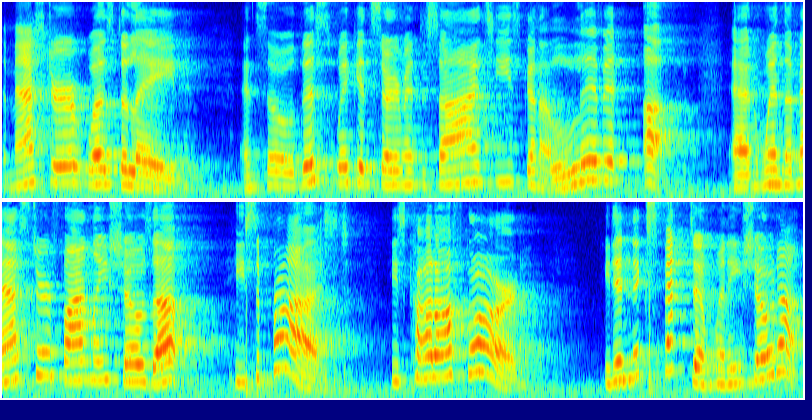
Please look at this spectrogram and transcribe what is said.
the master was delayed. And so this wicked servant decides he's going to live it up. And when the master finally shows up, he's surprised. He's caught off guard. He didn't expect him when he showed up.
